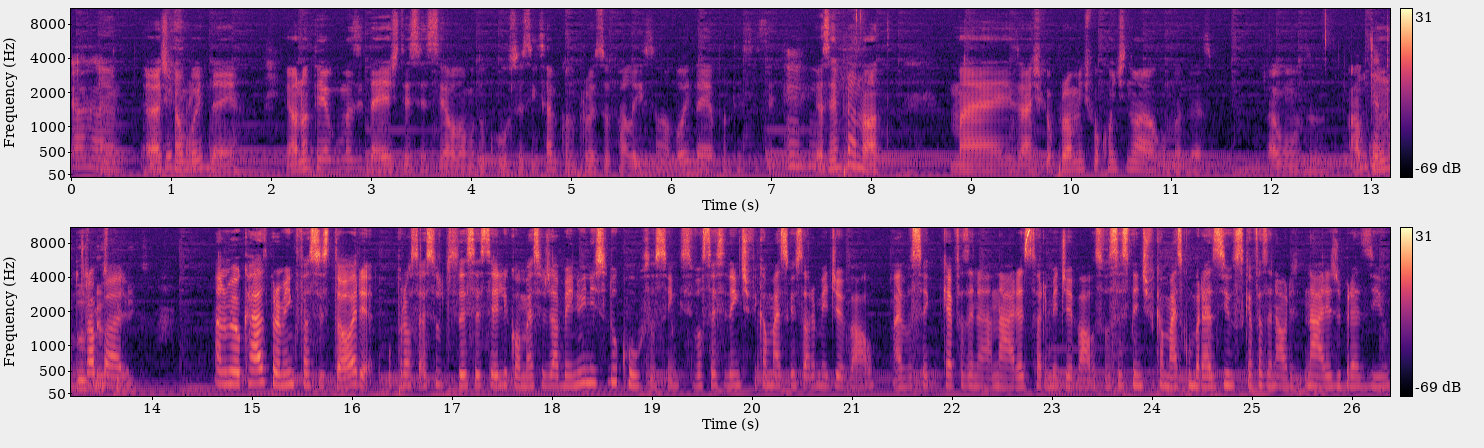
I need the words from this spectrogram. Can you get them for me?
Aham. É, eu acho que é uma boa ideia. Eu anotei algumas ideias de TCC ao longo do curso, assim, sabe quando o professor fala isso é uma boa ideia para um TCC. Uhum. Eu sempre anoto, mas eu acho que eu provavelmente vou continuar alguma das alguns do, algum dos meus trabalho. Ah, no meu caso, pra mim que faço história, o processo do TCC ele começa já bem no início do curso, assim. Se você se identifica mais com a história medieval, aí você quer fazer na, na área de história medieval. Se você se identifica mais com o Brasil, você quer fazer na, área- na área de Brasil.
